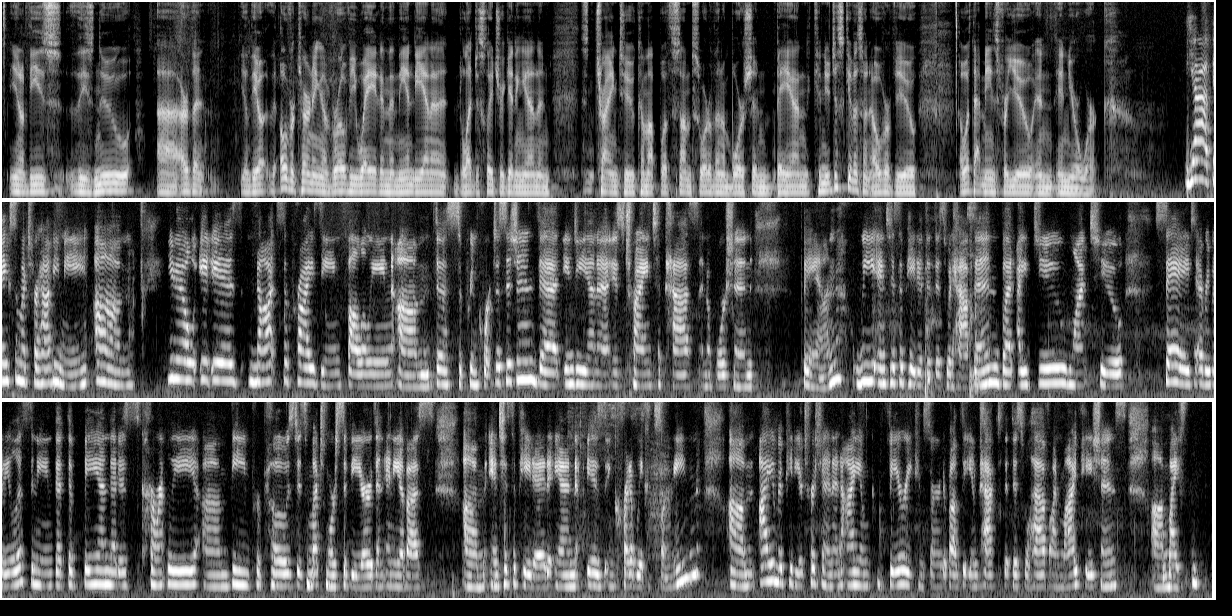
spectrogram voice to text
you know these these new uh, or the you know the, the, overturning of Roe v. Wade and then the Indiana legislature getting in and trying to come up with some sort of an abortion ban. Can you just give us an overview of what that means for you in in your work? Yeah, thanks so much for having me. Um, you know, it is not surprising following um, the Supreme Court decision that Indiana is trying to pass an abortion ban. We anticipated that this would happen, but I do want to say to everybody listening that the ban that is currently um, being proposed is much more severe than any of us um, anticipated and is incredibly concerning. Um, I am a pediatrician and I am very concerned about the impact that this will have on my patients, um, my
